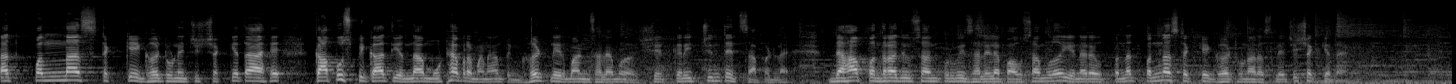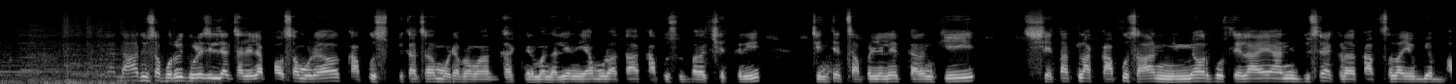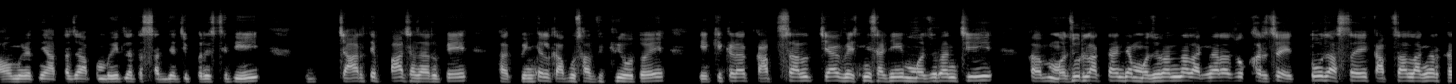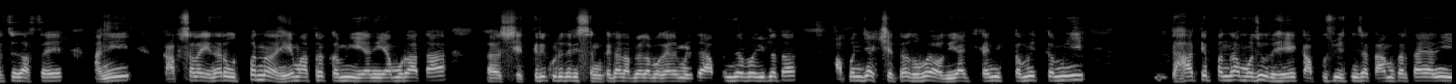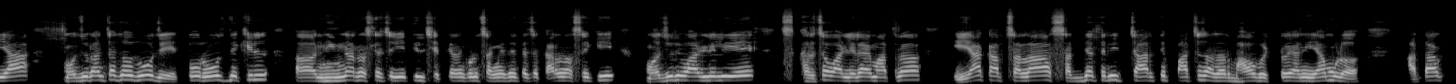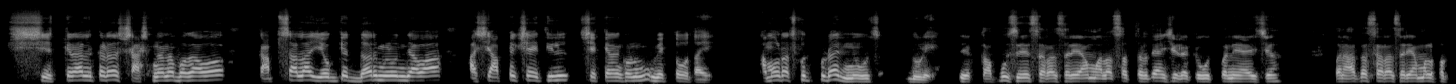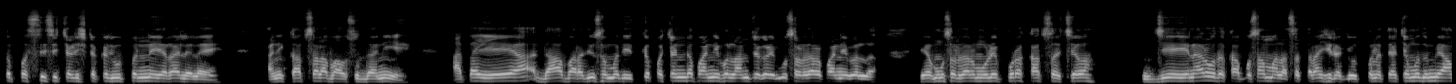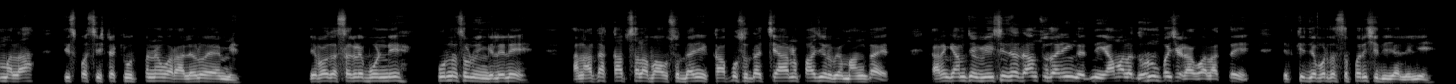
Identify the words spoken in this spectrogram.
त्यात पन्नास टक्के घट होण्याची शक्यता आहे. कापूस पिकात यंदा मोठ्या प्रमाणात घट निर्माण झाल्यामुळं शेतकरी चिंतेत सापडलाय. दहा पंधरा दिवसांपूर्वी झालेल्या पावसामुळं येणाऱ्या उत्पन्नात पन्नास टक्के घट होणार असल्याची शक्यता आहे. दहा दिवसापूर्वी धुळे जिल्ह्यात झालेल्या पावसामुळे कापूस पिकाचं मोठ्या प्रमाणात घट निर्माण झाली आणि यामुळे आता कापूस उत्पादक शेतकरी चिंतेत सापडलेले आहेत. कारण की शेतातला कापूस हा निम्म्यावर पोचलेला आहे आणि दुसऱ्याकडं कापसाला योग्य भाव मिळत नाही. आता जर आपण बघितलं तर सध्याची परिस्थिती ही चार ते पाच हजार रुपये क्विंटल कापूस हा विक्री होतोय. एकीकडं कापसाच्या वेचणीसाठी मजुरांची मजूर लागतात आणि त्या मजुरांना लागणारा जो खर्च आहे तो जास्त आहे. कापसाला लागणारा खर्च जास्त आहे आणि कापसाला येणारं उत्पन्न हे मात्र कमी आहे आणि यामुळे आता शेतकरी कुठेतरी संकटात आपल्याला बघायला मिळतं आपण जर बघितलं तर आपण ज्या क्षेत्रात उभे आहोत या ठिकाणी कमीत कमी दहा ते पंधरा मजूर हे कापूस वेचणीचं काम करताय आणि या मजुरांचा जो रोज आहे तो रोज देखील निघणार नसल्याचं येथील शेतकऱ्यांकडून सांगण्यात आहे त्याचं कारण असं की मजुरी वाढलेली आहे खर्च वाढलेला आहे. मात्र या कापसाला सध्या तरी चार ते पाच हजार भाव भेटतोय आणि यामुळं आता शेतकऱ्यांकडे शासनानं बघावं कापसाला योग्य दर मिळवून द्यावा अशी अपेक्षा येथील शेतकऱ्यांकडून व्यक्त होत आहे. अमोल राजपूत पुढे न्यूज धुळे. एक कापूस आहे सरासरी आम्हाला सत्तर ते ऐंशी टक्के उत्पन्न यायचं. पण आता सरासरी आम्हाला फक्त पस्तीस ते चाळीस टक्के उत्पन्न राहिलेलं आहे. आणि कापसाला भाव सुद्धा नाही आहे. आता हे दहा बारा दिवसामध्ये इतकं प्रचंड पाणी पडलं आमच्याकडे मुसळधार पाणी पडलं या मुसळधारमुळे पुरा कापसाचं जे येणार होतं कापूस आम्हाला सत्तर ऐंशी टक्के उत्पन्न त्याच्यामधून मी आम्हाला तीस पस्तीस टक्के उत्पन्नावर आलेलो आहे आम्ही. हे बघा सगळे बोंडे पूर्ण सोडून गेलेले आहे. आणि आता कापसाला भाव सुद्धा नाही. कापूस सुद्धा चार पाचशे पाच रुपये मागतायत. कारण की आमच्या वेशीचा दाम सुद्धा निघत नाही. आम्हाला घरून पैसे टाकावा लागतंय. इतकी जबरदस्त परिस्थिती झालेली आहे.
